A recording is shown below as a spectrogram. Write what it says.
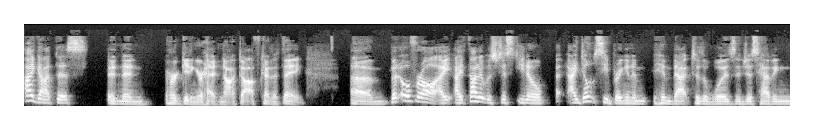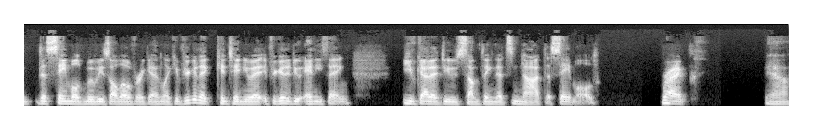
I got this, and then her getting her head knocked off, kind of thing. Um, but overall, I, I thought it was just, you know, I don't see bringing him him back to the woods and just having the same old movies all over again. Like if you're going to continue it, if you're going to do anything, you've got to do something that's not the same old. Right. Yeah.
